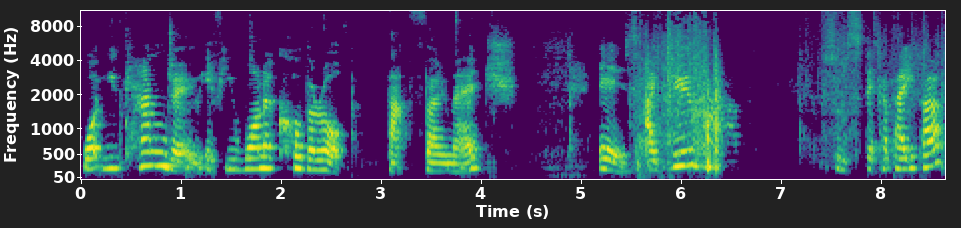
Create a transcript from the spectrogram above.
what you can do if you want to cover up that foam edge is I do have some sticker paper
